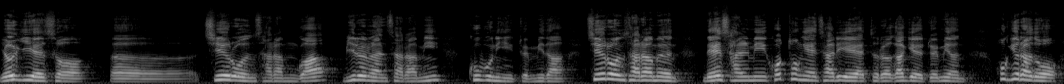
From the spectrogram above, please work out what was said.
여기에서 어, 지혜로운 사람과 미련한 사람이 구분이 됩니다. 지혜로운 사람은 내 삶이 고통의 자리에 들어가게 되면 혹이라도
